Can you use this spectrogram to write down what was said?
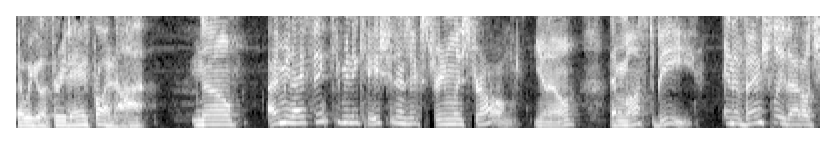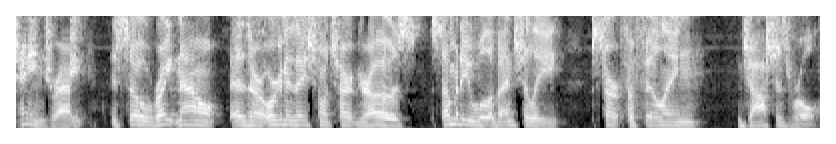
That we go three days? Probably not. No, I mean, I think communication is extremely strong, you know, it must be. And eventually that'll change, right? So, right now, as our organizational chart grows, somebody will eventually start fulfilling Josh's role.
